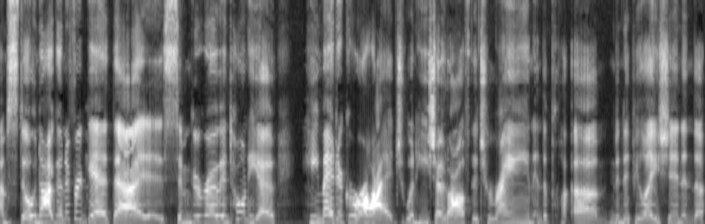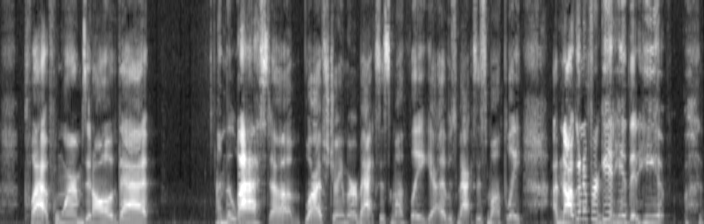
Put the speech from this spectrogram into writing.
I'm still not gonna forget that Sim Guru Antonio he made a garage when he showed off the terrain and the um, manipulation and the platforms and all of that. And the last um, live streamer, Maxis Monthly, yeah, it was Maxis Monthly. I'm not gonna forget here that he, oh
